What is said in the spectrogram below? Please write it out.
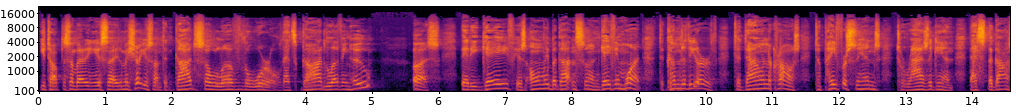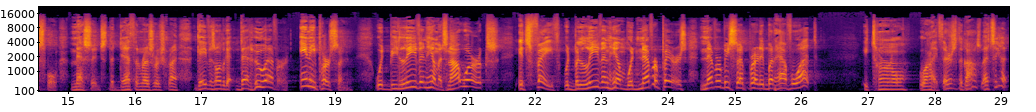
You talk to somebody and you say, Let me show you something. God so loved the world. That's God loving who? Us. That He gave His only begotten Son. Gave Him what? To come to the earth, to die on the cross, to pay for sins, to rise again. That's the gospel message, the death and resurrection of Christ. Gave His only begotten, that whoever, any person, would believe in Him. It's not works, it's faith. Would believe in Him, would never perish, never be separated, but have what? eternal life. There's the gospel. That's it.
